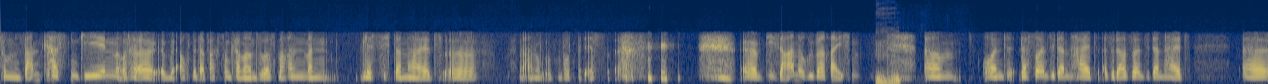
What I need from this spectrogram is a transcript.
zum Sandkasten gehen oder äh, auch mit Erwachsenen kann man sowas machen. Man lässt sich dann halt, äh, keine Ahnung, irgendein Wort mit S, äh, die Sahne rüberreichen. Mhm. Ähm, und das sollen sie dann halt, also da sollen sie dann halt äh,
